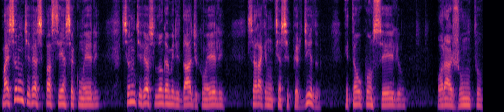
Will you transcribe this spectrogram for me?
Mas se eu não tivesse paciência com ele, se eu não tivesse longanimidade com ele, será que não tinha se perdido? Então o conselho, orar junto,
